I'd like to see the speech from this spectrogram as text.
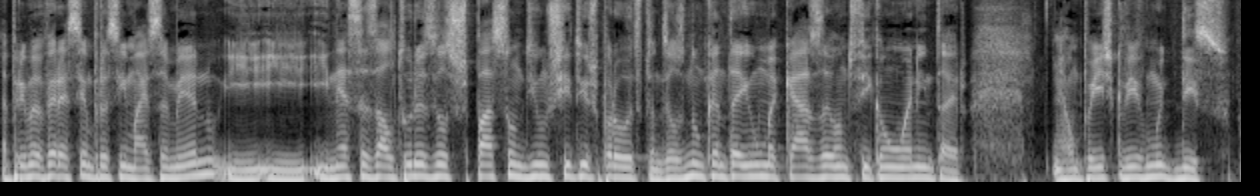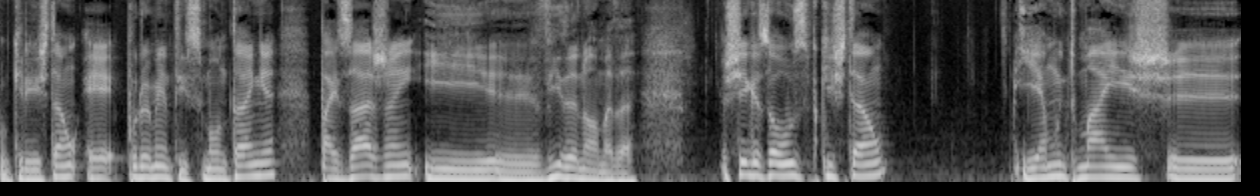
a primavera é sempre assim mais ameno, e, e- e nessas alturas eles passam de uns sítios para outros, portanto, eles nunca têm uma casa onde ficam um ano inteiro. É um país que vive muito disso. O Quirguistão é puramente isso: montanha, paisagem e eh, vida nómada. Chegas ao Uzbequistão e é muito mais eh,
